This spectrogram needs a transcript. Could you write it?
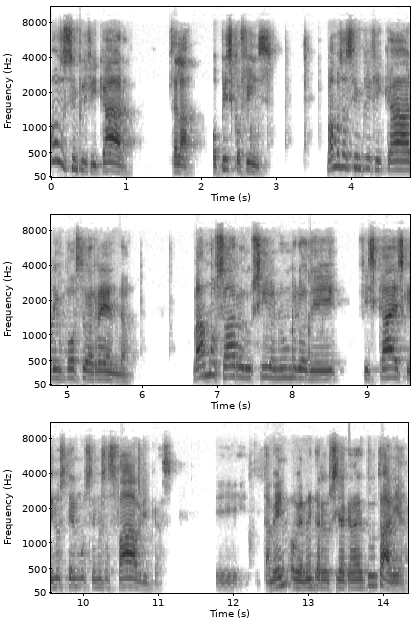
Vamos a simplificar, sei lá, o PIS-COFINS. Vamos a simplificar o imposto de renda. Vamos a reduzir o número de fiscais que nós temos em nossas fábricas. Também, obviamente, reduzir a carga tributária.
